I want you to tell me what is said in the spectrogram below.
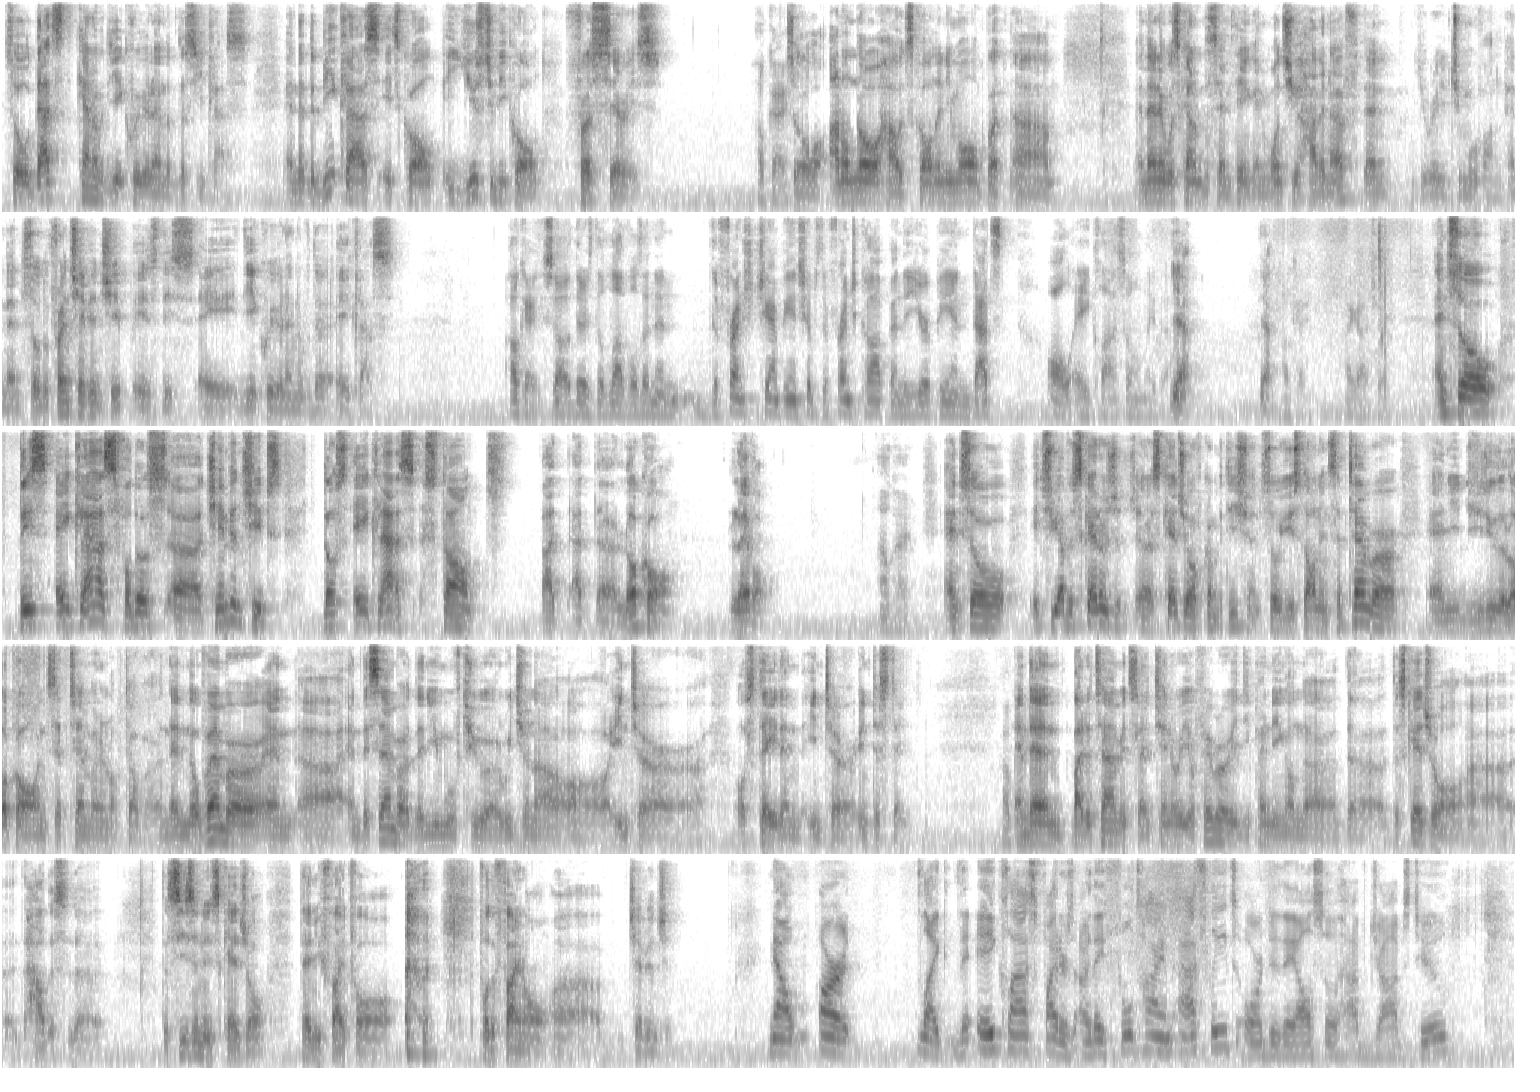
So that's kind of the equivalent of the C class. And then the B class, it's called. It used to be called first series. Okay. So I don't know how it's called anymore, but um, and then it was kind of the same thing. And once you have enough, then you're ready to move on. And then so the French Championship is this a the equivalent of the A class. Okay, so there's the levels, and then the French Championships, the French Cup, and the European. That's all A class only. Then. Yeah. Yeah. Okay, I got you. And so this A class for those uh, championships, those A class start at, at the local level. Okay. And so it's you have a schedule uh, schedule of competition. So you start in September and you, you do the local in September and October, and then November and uh, and December. Then you move to a regional or inter or state and inter interstate. Okay. And then by the time it's like January or February, depending on the the, the schedule, uh, how this the season is scheduled, then you fight for for the final uh, championship. Now, are like the A class fighters are they full time athletes or do they also have jobs too?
